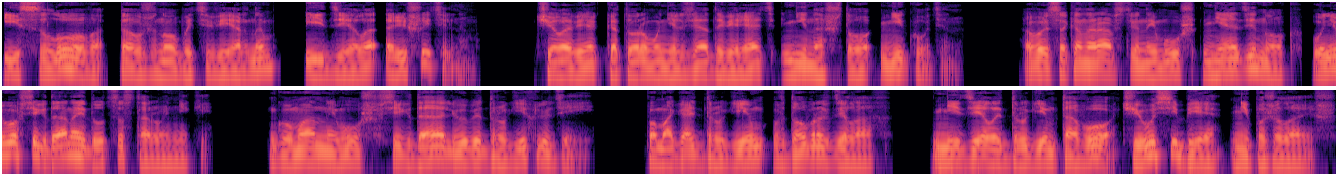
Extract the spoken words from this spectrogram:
и слово должно быть верным, и дело решительным. Человек, которому нельзя доверять ни на что не годен. Высоконравственный муж не одинок, у него всегда найдутся сторонники. Гуманный муж всегда любит других людей, помогать другим в добрых делах, не делать другим того, чего себе не пожелаешь.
